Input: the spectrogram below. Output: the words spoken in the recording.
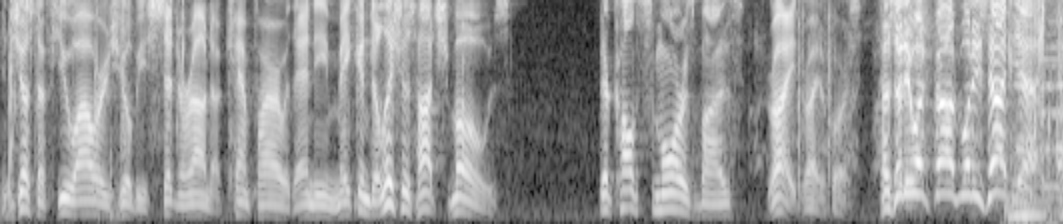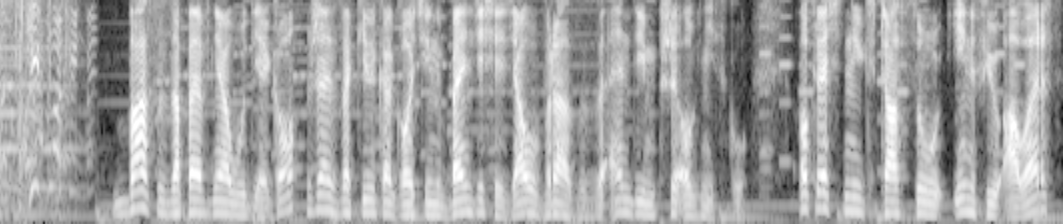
In just a few hours, you'll be sitting around a campfire with Andy making delicious hot schmoes. They're called s'mores, Buzz. Right, right, of course. Has anyone found Woody's hat yet? Keep looking. Buzz zapewnia Woody'ego, że za kilka godzin będzie siedział wraz z Endym przy ognisku. Określnik czasu in few hours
